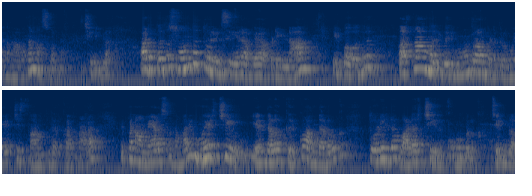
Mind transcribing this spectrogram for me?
அதனால தான் நான் சொன்னேன். சரிங்களா? அடுத்தது சொந்த தொழில் செய்யறாங்க அப்படின்னா இப்போ வந்து பத்தாம் அதிபதி மூன்றாம் இடத்துல முயற்சி ஸ்தானத்தில் இருக்கிறதுனால இப்போ நான் மேலே சொன்ன மாதிரி முயற்சி எந்த அளவுக்கு இருக்கோ அந்த அளவுக்கு தொழிலில் வளர்ச்சி இருக்கும் உங்களுக்கு. சரிங்களா?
